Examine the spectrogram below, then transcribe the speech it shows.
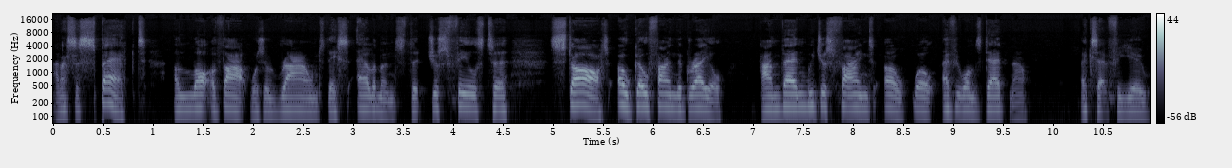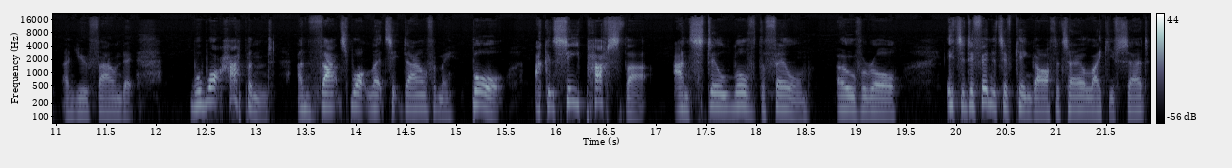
And I suspect a lot of that was around this element that just feels to start, oh, go find the grail. And then we just find, oh, well, everyone's dead now, except for you, and you found it well, what happened? And that's what lets it down for me. But I can see past that and still love the film overall. It's a definitive King Arthur tale, like you've said.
